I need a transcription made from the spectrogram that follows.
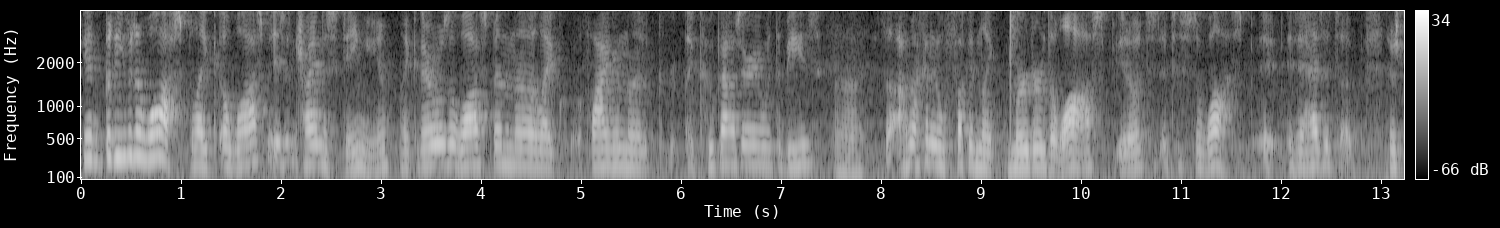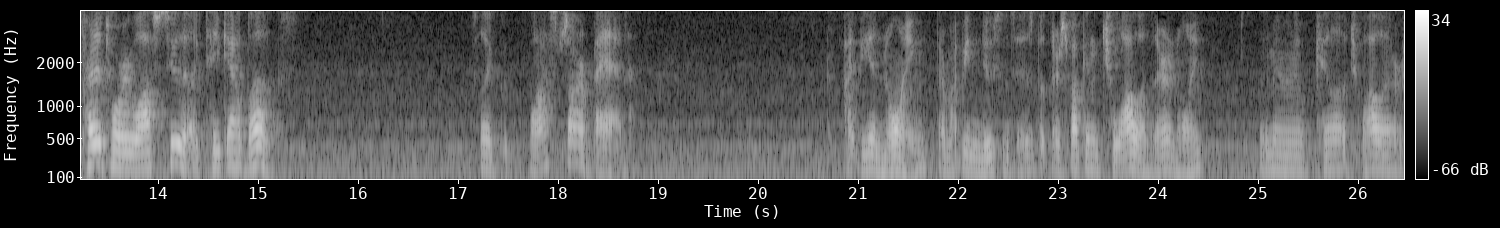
Yeah, but even a wasp, like a wasp isn't trying to sting you. Like there was a wasp in the like flying in the like hoop house area with the bees. Uh-huh. So I'm not gonna go fucking like murder the wasp. You know, it's it's just a wasp. It it has its uh, there's predatory wasps too that like take out bugs. So like wasps aren't bad. Might be annoying. There might be nuisances, but there's fucking chihuahuas. They're annoying. Doesn't mean gonna kill a chihuahua or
